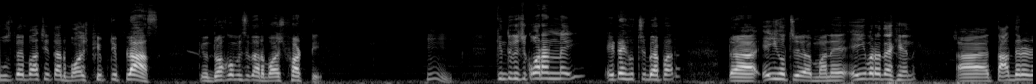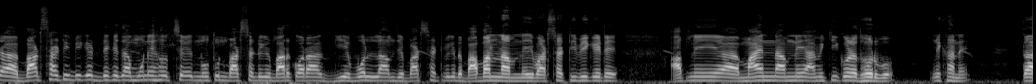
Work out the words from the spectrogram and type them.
বুঝতে পারছি, তার বয়স ফিফটি প্লাস কিন্তু ডকুমেন্টসে তার বয়স ফর্টি হুম। কিন্তু কিছু করার নেই এটাই হচ্ছে ব্যাপার। তা এই হচ্ছে মানে এইবারে দেখেন তাদের বার্থ সার্টিফিকেট দেখে যা মনে হচ্ছে নতুন বার্থ সার্টিফিকেট বার করা গিয়ে বললাম যে বার্থ সার্টিফিকেটে বাবার নাম নেই বার্থ সার্টিফিকেটে আপনি মায়ের নাম নেই আমি কি করে ধরবো এখানে? তা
